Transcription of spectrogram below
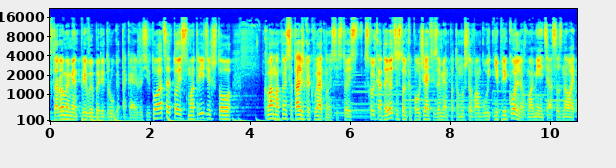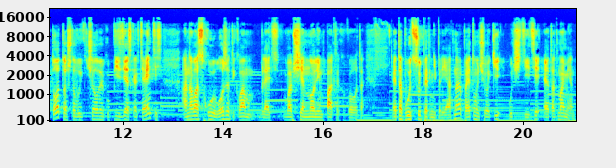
Второй момент, при выборе друга такая же ситуация. То есть смотрите, что к вам относятся так же, как вы относитесь. То есть, сколько отдаете, столько получаете взамен, потому что вам будет неприкольно в моменте осознавать то, то, что вы к человеку пиздец как тянетесь, а на вас хуй ложит, и к вам, блядь, вообще ноль импакта какого-то. Это будет супер неприятно, поэтому, чуваки, учтите этот момент.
